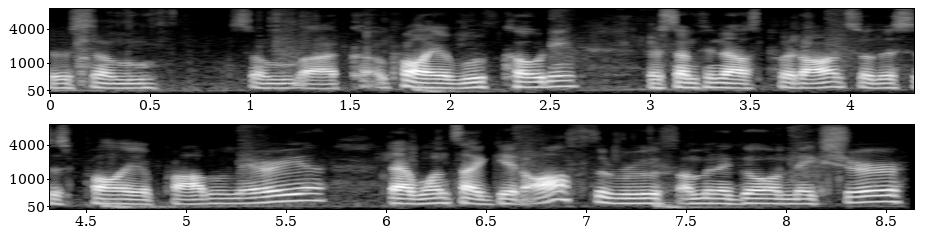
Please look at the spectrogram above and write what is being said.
There's some, some uh, probably a roof coating or something that was put on. So this is probably a problem area that once I get off the roof, I'm gonna go and make sure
